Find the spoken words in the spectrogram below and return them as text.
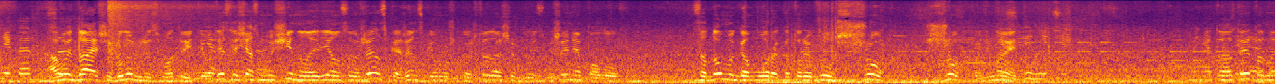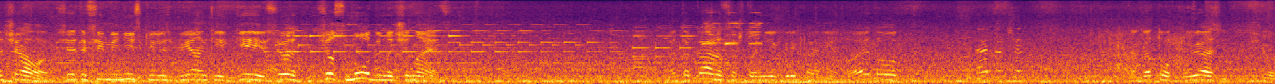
мне кажется... А вы дальше, глубже смотрите. Вот Нет, если сейчас мужчина надеялся в женское, женское мужское, что дальше будет? Смешение полов. Содом и Гамора, который был шок. Шок, понимаете? Извините. Меня Это от этого начала. Все это феминистки, лесбиянки, геи, все, все с моды начинается. Это кажется, что ни греха нет. А это вот Да, что? коготок увязнет и все.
